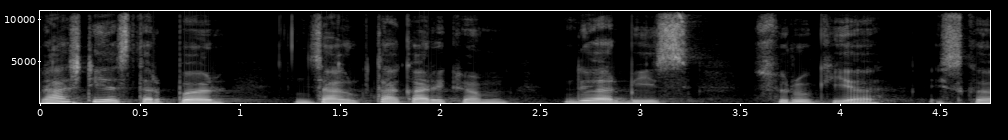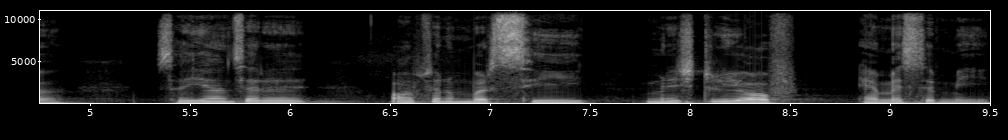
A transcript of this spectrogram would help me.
राष्ट्रीय स्तर पर जागरूकता कार्यक्रम 2020 शुरू किया? इसका सही आंसर है option number C, ministry of MSME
